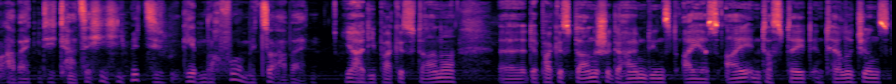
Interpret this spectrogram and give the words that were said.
arbeiten die tatsächlich nicht mit? Sie geben doch vor, mitzuarbeiten. Ja, die Pakistaner, äh, der pakistanische Geheimdienst ISI, Interstate Intelligence,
